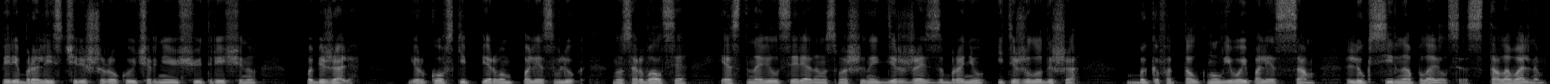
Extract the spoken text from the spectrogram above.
Перебрались через широкую чернеющую трещину, побежали. Юрковский первым полез в люк, но сорвался и остановился рядом с машиной, держась за броню и тяжело дыша. Быков оттолкнул его и полез сам. Люк сильно оплавился, стал овальным.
